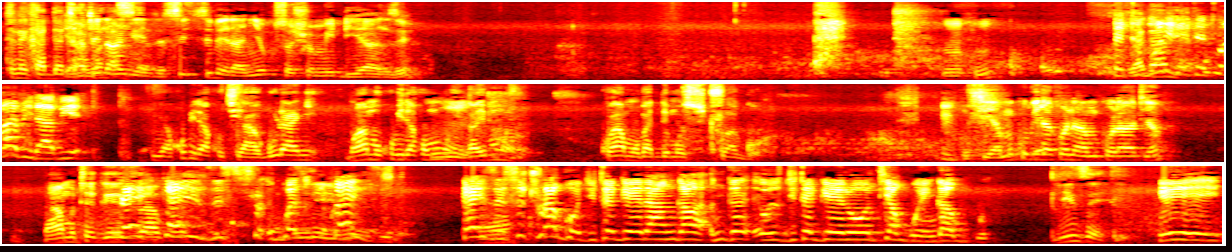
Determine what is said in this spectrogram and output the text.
Tenekadda ate nange nze si- sibeera nnyo ku social media nze. Mhm. tetubulire tetwabirabye. Yakubira ku kyagulanyi mwamukubira ku mumwenga imwe kuba mubadde mu struggle. Nti yamukubirako n'amukola atya namutegeeza kaizi struggle ogitegeera nga ogitegeera otya gwe nga gwe? Yize Eh,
